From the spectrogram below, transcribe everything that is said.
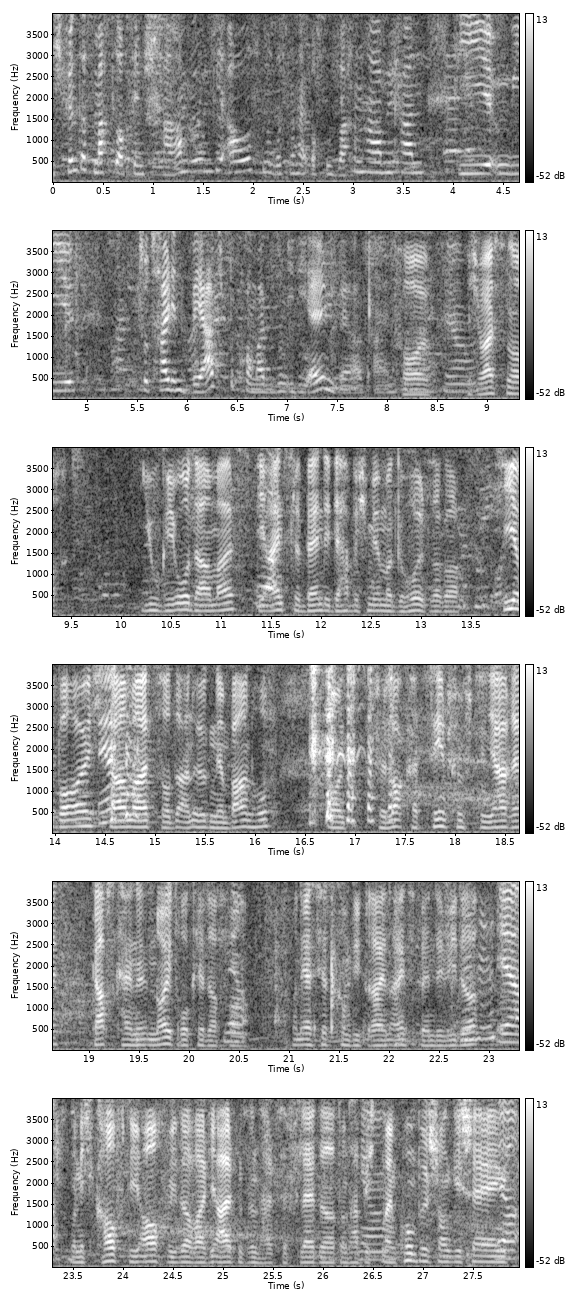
ich finde, das macht so auch den Charme irgendwie aus, ne, dass man halt auch so Sachen haben kann, die irgendwie total den Wert bekommen, also so einen ideellen Wert einfach. Voll. Ja. Ich weiß noch, Yu-Gi-Oh! damals, die Ja. Einzelbände, die habe ich mir immer geholt, sogar hier bei euch damals oder an irgendeinem Bahnhof. Und für locker 10, 15 Jahre gab es keine Neudrucke davon. Ja. Und erst jetzt kommen die 3 in 1 Bände wieder. Ja. Und ich kaufe die auch wieder, weil die alten sind halt zerfleddert und habe Ja. ich meinem Kumpel schon geschenkt. Ja.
